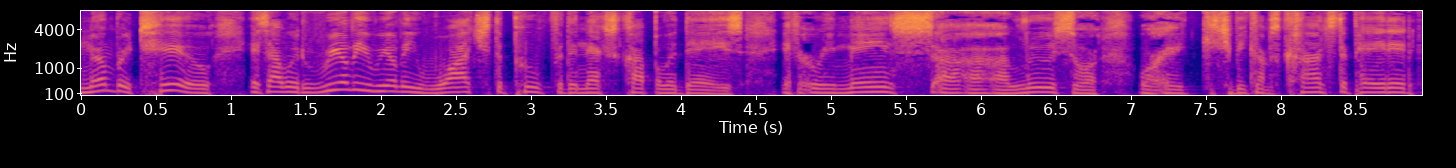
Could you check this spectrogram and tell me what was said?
Number two is I would really, really watch the poop for the next couple of days. If it remains uh, uh, loose or, or it, she becomes constipated,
